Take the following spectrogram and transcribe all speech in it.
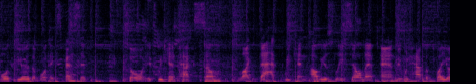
both here, they're both expensive. So if we can pack some like that, we can obviously sell them and we would have the player,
